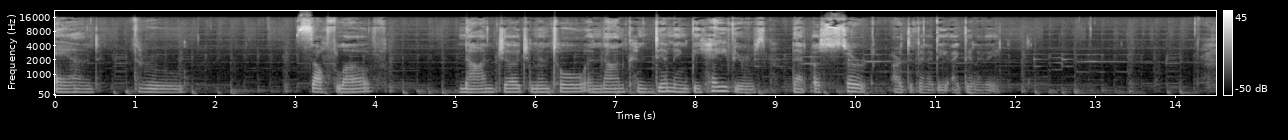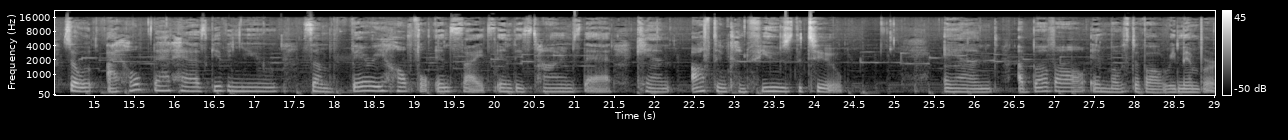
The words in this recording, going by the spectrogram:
and through self love non judgmental, and non condemning behaviors that assert our divinity identity. So, I hope that has given you some very helpful insights in these times that can often confuse the two. And above all and most of all, remember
